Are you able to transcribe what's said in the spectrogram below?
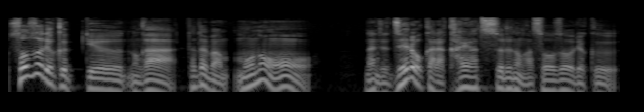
想像力っていうのが、例えば物を、なんてゼロから開発するのが想像力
